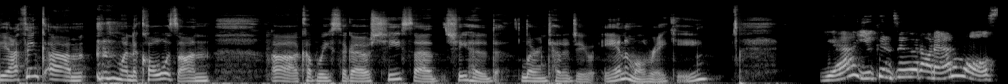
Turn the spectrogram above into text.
Yeah, I think um, when Nicole was on uh, a couple weeks ago, she said she had learned how to do animal Reiki. Yeah, you can do it on animals.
